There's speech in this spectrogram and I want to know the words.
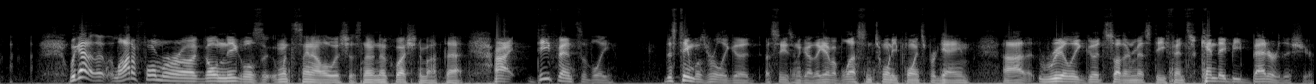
we got a, a lot of former uh, Golden Eagles that went to St. Aloysius. No, no question about that. All right, defensively, this team was really good a season ago. They gave up less than 20 points per game. Uh, really good Southern Miss defense. Can they be better this year?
